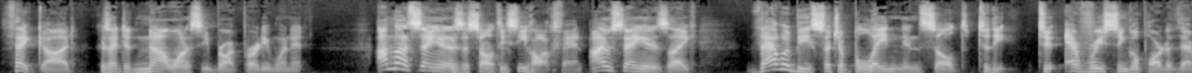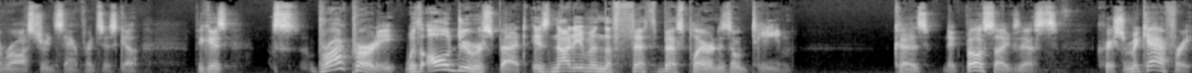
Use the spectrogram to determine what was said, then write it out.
Thank God, because I did not want to see Brock Purdy win it. I'm not saying it as a salty Seahawks fan. I'm saying it as like that would be such a blatant insult to the to every single part of that roster in San Francisco, because Brock Purdy, with all due respect, is not even the fifth best player on his own team. Because Nick Bosa exists, Christian McCaffrey,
